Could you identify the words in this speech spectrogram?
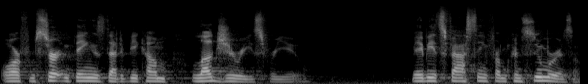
or from certain things that have become luxuries for you. Maybe it's fasting from consumerism.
